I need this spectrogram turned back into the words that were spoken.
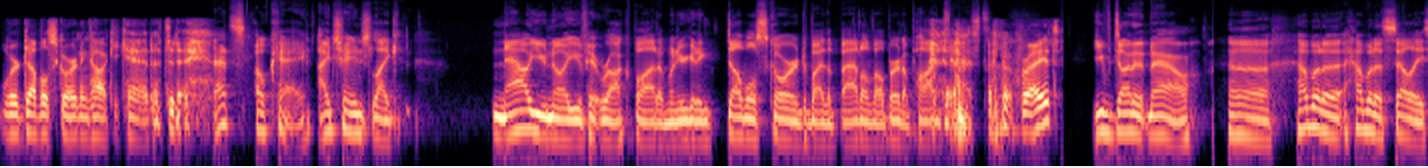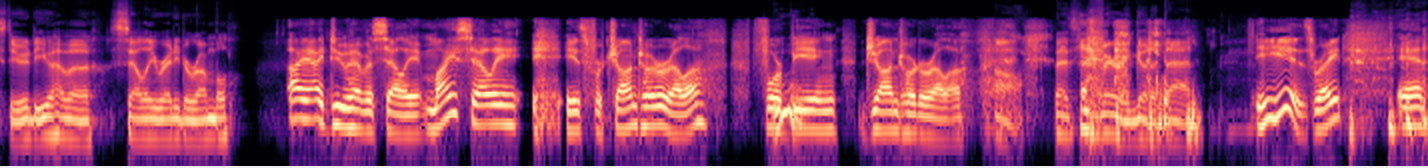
we're double scoring Hockey Canada today. That's okay. I changed like now you know you've hit rock bottom when you're getting double scored by the Battle of Alberta podcast. right? You've done it now. Uh, how about a how about a Celly, Stu? Do you have a Celly ready to rumble? I, I do have a Celly. My Celly is for John Tortorella for Ooh. being John Tortorella. Oh, that's he's very good at that. He is, right? and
